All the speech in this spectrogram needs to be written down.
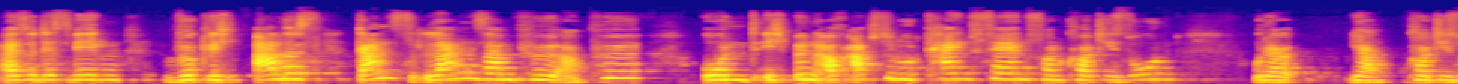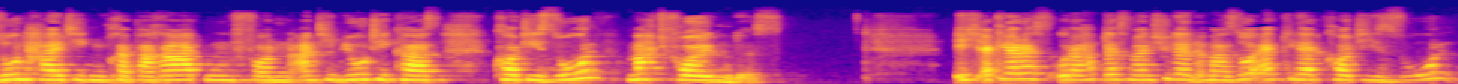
also deswegen wirklich alles ganz langsam peu à peu. Und ich bin auch absolut kein Fan von Cortison oder ja, Cortisonhaltigen Präparaten, von Antibiotikas. Cortison macht Folgendes. Ich erkläre das oder habe das meinen Schülern immer so erklärt, Cortison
